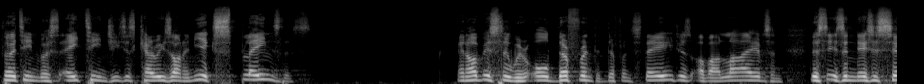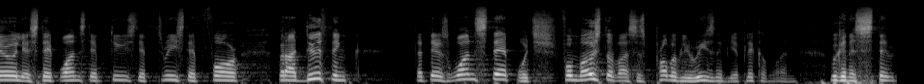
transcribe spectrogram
13, verse 18, Jesus carries on and he explains this. And obviously, we're all different at different stages of our lives, and this isn't necessarily a step one, step two, step three, step four. But I do think that there's one step which, for most of us, is probably reasonably applicable. And we're going to st-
